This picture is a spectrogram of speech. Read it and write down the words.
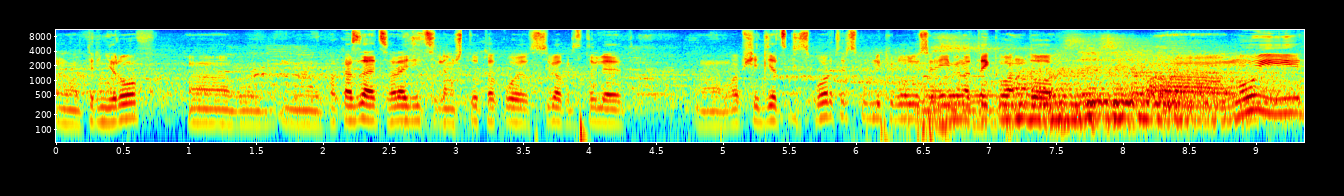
э, тренеров, э, показать родителям, что такое себя представляет вообще детский спорт в Республике Беларусь, а именно тайквондо. Ну и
